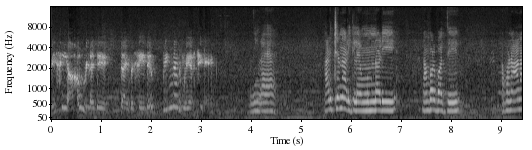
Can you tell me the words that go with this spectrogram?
பிஸியாக உள்ளது. தயவு செய்து பின்னர் முயற்சிகள் நீங்கள் அடிச்சேன்னு அடிக்கல முன்னாடி நம்பர் பார்த்து. அப்போ நானா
